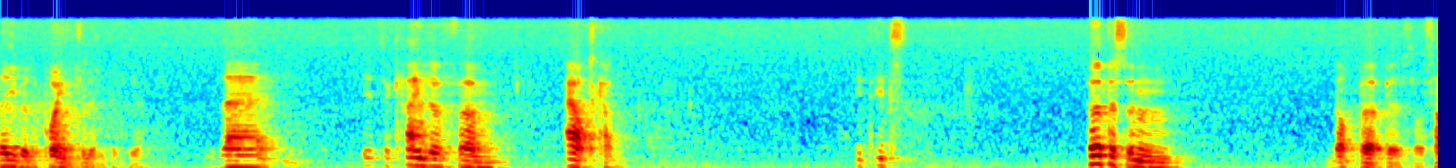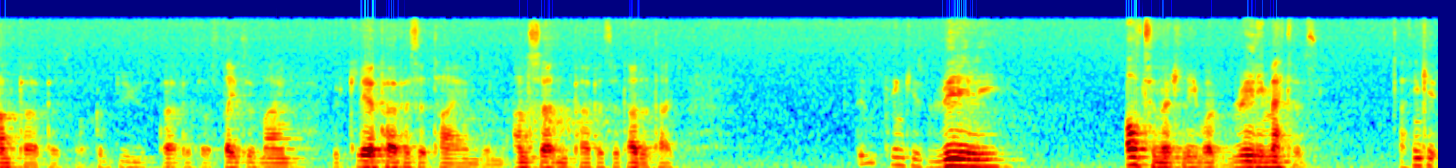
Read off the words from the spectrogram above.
labour the point a little bit here, that it's a kind of um, outcome. It, it's purpose and not purpose, or some purpose, or confused purpose, or states of mind with clear purpose at times and uncertain purpose at other times. I don't think is really ultimately what really matters. I think it,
